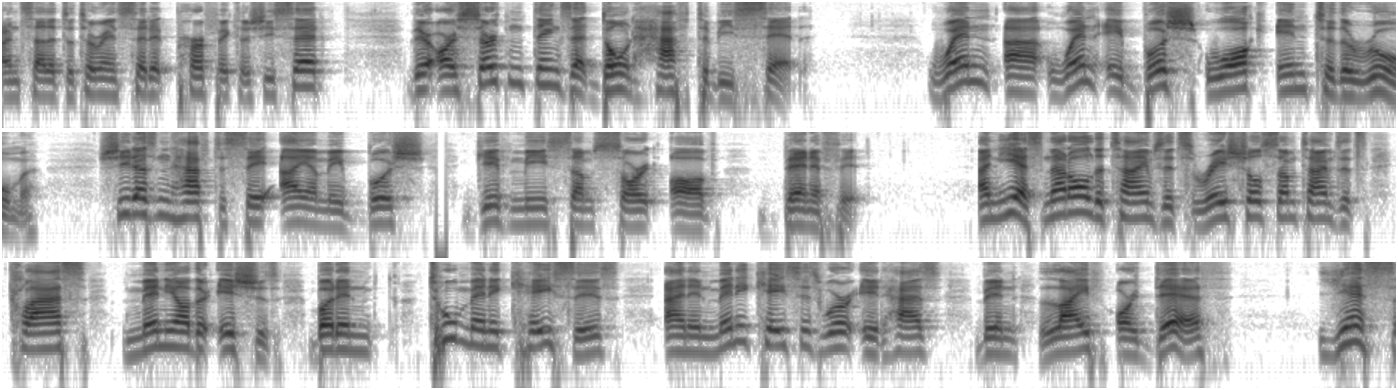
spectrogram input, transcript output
and salutatorian said it perfectly. She said, "There are certain things that don't have to be said." When uh, when a Bush walk into the room, she doesn't have to say, "I am a Bush. Give me some sort of benefit." And yes, not all the times it's racial. Sometimes it's class. Many other issues. But in too many cases, and in many cases where it has been life or death, yes,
